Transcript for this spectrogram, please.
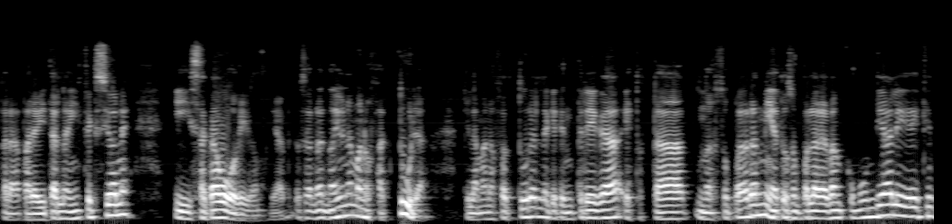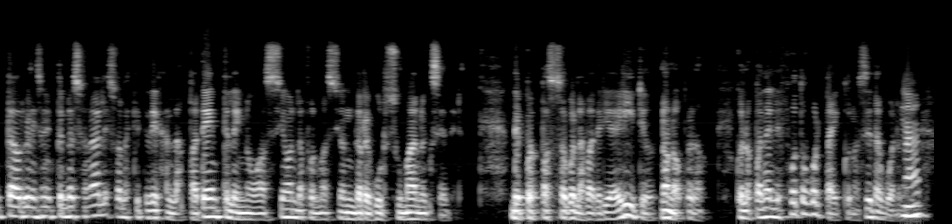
para, para evitar las infecciones y se acabó, digamos. O sea, no, hay una manufactura, que la manufactura es la que te entrega, esto está, no son palabras mías, esto son palabras del Banco Mundial y de distintas organizaciones internacionales, son las que te dejan las patentes, la innovación, la formación de recursos humanos, etcétera. Después pasó con las baterías de litio, no, no, perdón, con los paneles fotovoltaicos, no sé si te acuerdas. Ah,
